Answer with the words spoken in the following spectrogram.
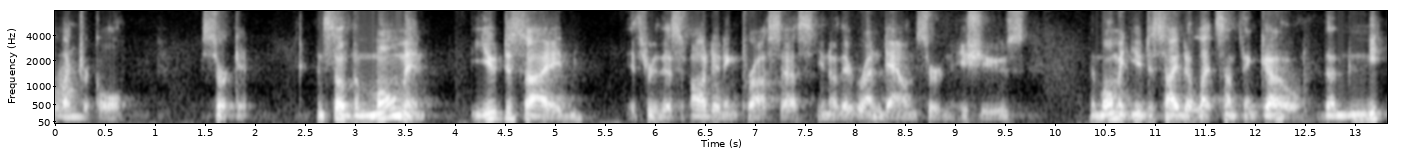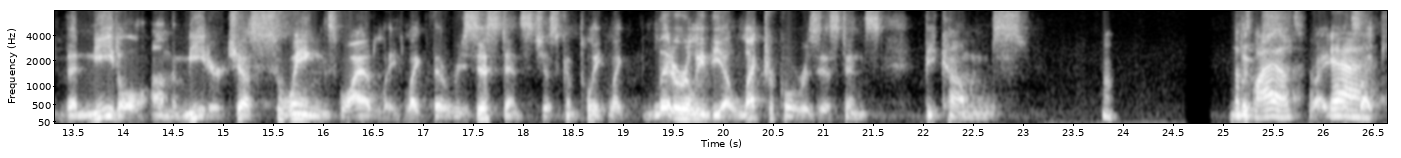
electrical wow. circuit. And so the moment you decide through this auditing process, you know, they run down certain issues the moment you decide to let something go, the the needle on the meter just swings wildly. Like the resistance just complete, like literally the electrical resistance becomes. Hmm. That's loose, wild, right? Yeah. It's like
